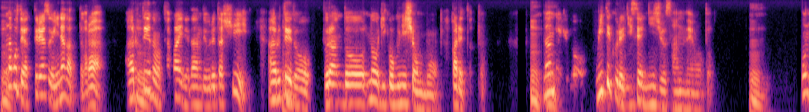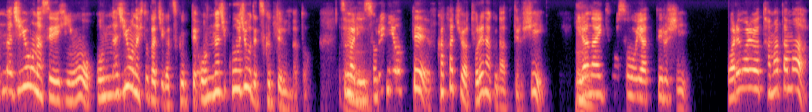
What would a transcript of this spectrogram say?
そんなことやってるやつがいなかったから、ある程度の高い値段で売れたし、ある程度ブランドのリコグニションも書かれたと。うんうんなんだけど、見てくれ、2023年をと。うん。同じような製品を同じような人たちが作って、同じ工場で作ってるんだと。つまり、うんそれによって付加価値は取れなくなってるし、いらない競争をやってるし、我々はたまたま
